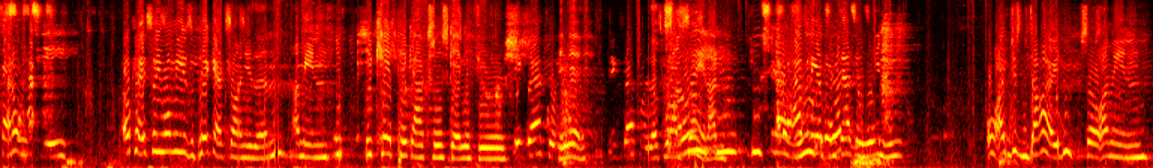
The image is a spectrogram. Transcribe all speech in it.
Silence I don't ha- Okay, so you want me to use a pickaxe on you then? I mean, You can't pickaxe this game if you're exactly. new. Exactly. That's what I'm Oh, saying. I'm. you, you should I have have any other you are winning. Oh, I just died. So I mean,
